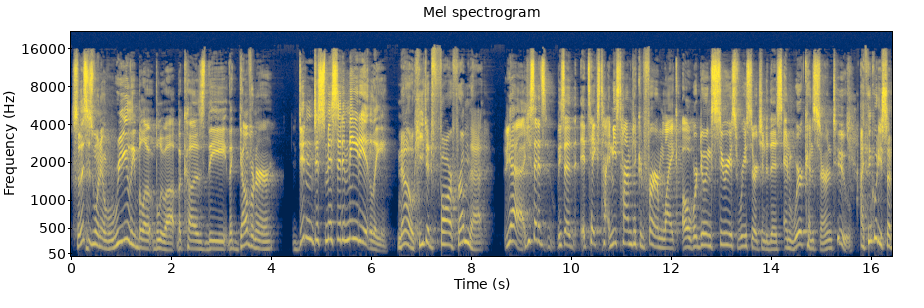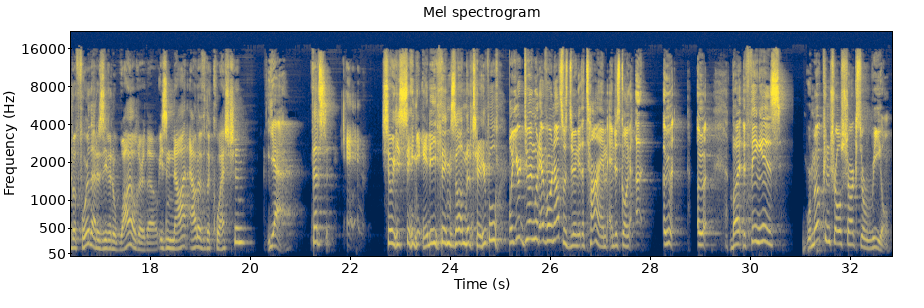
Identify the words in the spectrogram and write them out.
So this is when it really blow, blew up because the the governor didn't dismiss it immediately. No, he did far from that. Yeah, he said it's he said it takes time it needs time to confirm like, oh, we're doing serious research into this and we're concerned too. I think what he said before that is even wilder though. Is not out of the question. Yeah. That's so he's saying anything's on the table? Well, you're doing what everyone else was doing at the time and just going uh, uh, uh. But the thing is, remote control sharks are real.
